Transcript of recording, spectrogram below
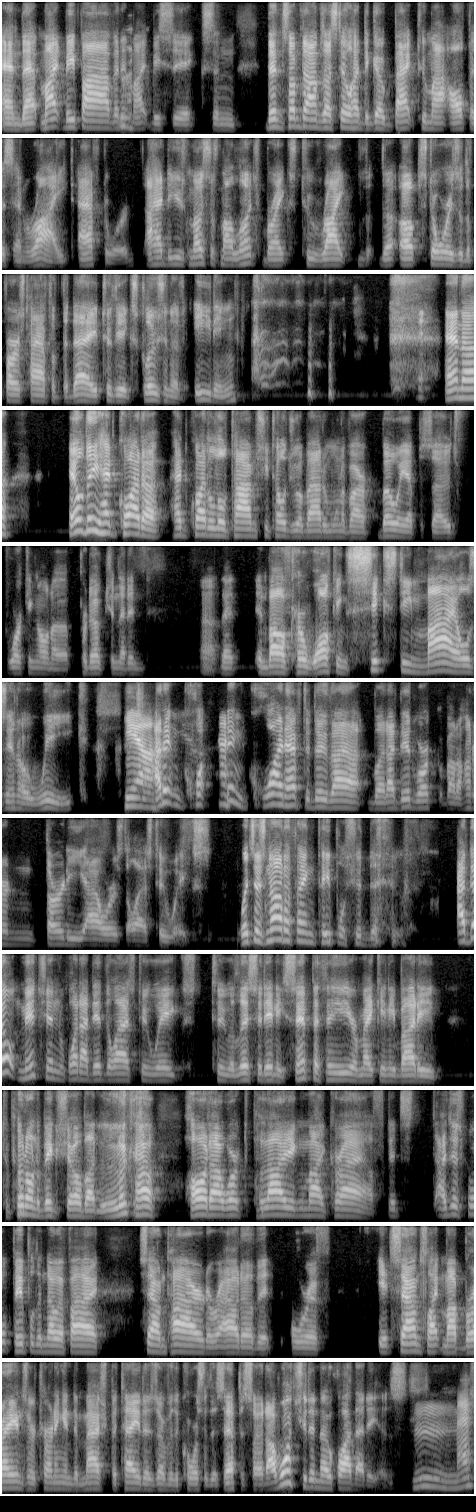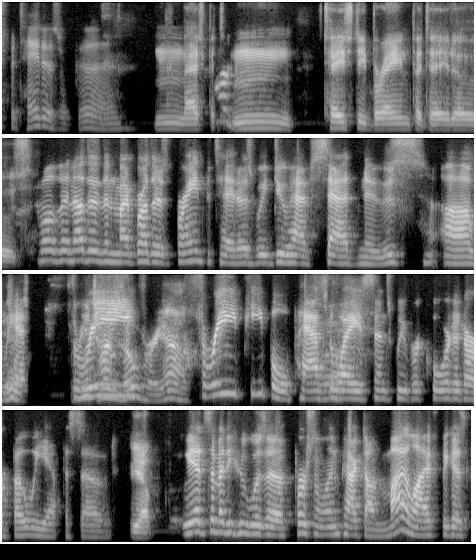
And that might be five and it might be six. And then sometimes I still had to go back to my office and write afterward. I had to use most of my lunch breaks to write the up stories of the first half of the day to the exclusion of eating. and uh, LD had quite a had quite a little time. She told you about in one of our Bowie episodes, working on a production that in, uh, that involved her walking 60 miles in a week. yeah. I didn't quite didn't quite have to do that, but I did work about 130 hours the last two weeks, which is not a thing people should do. I don't mention what I did the last two weeks to elicit any sympathy or make anybody to put on a big show about look how hard I worked plying my craft. It's I just want people to know if I sound tired or out of it or if it sounds like my brains are turning into mashed potatoes over the course of this episode. I want you to know why that is. Mm, mashed potatoes are good. Mm, mashed potatoes. Mm, tasty brain potatoes. Well, then, other than my brother's brain potatoes, we do have sad news. Uh, we Yes. had Three times three over, yeah. three people passed Ugh. away since we recorded our Bowie episode. Yep. We had somebody who was a personal impact on my life because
